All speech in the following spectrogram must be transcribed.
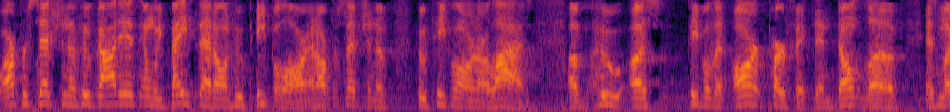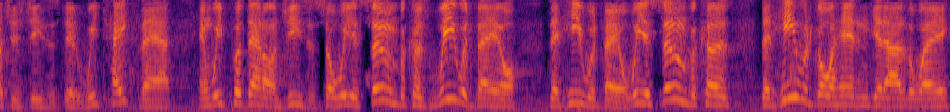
our, perception of who God is and we base that on who people are and our perception of who people are in our lives, of who us people that aren't perfect and don't love as much as Jesus did. We take that and we put that on Jesus. So we assume because we would bail that he would bail. We assume because that he would go ahead and get out of the way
